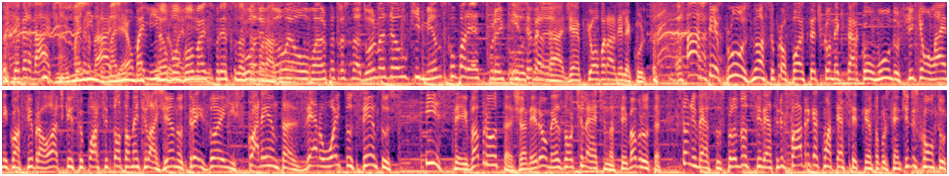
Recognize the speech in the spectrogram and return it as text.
Isso é verdade. Isso mais é lindo, verdade. Mais lindo. É o mais lindo. É o vovô mais, mais fresco da o temporada. O alemão é o maior patrocinador, mas é o que menos comparece por aí com Isso é né? verdade, né? é porque o alvará dele é curto. AT Plus, nosso propósito é te conectar com o mundo. Fique online com a fibra ótica e suporte totalmente lajano 3240 0800 e Seiva Bruta. Janeiro é o mês do Outlet na Seiva Bruta. São diversos produtos direto de fábrica Com até 70% de desconto.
